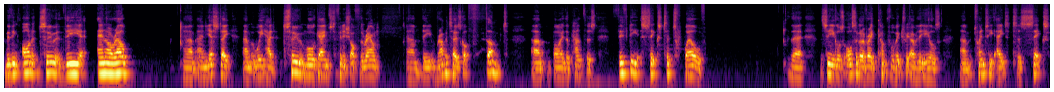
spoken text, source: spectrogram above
Moving on to the NRL. Um, and yesterday um, we had two more games to finish off the round. Um, the Rabbitohs got thumped um, by the Panthers, 56 to 12. There, the Sea Eagles also got a very comfortable victory over the Eels, um, 28 to 6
